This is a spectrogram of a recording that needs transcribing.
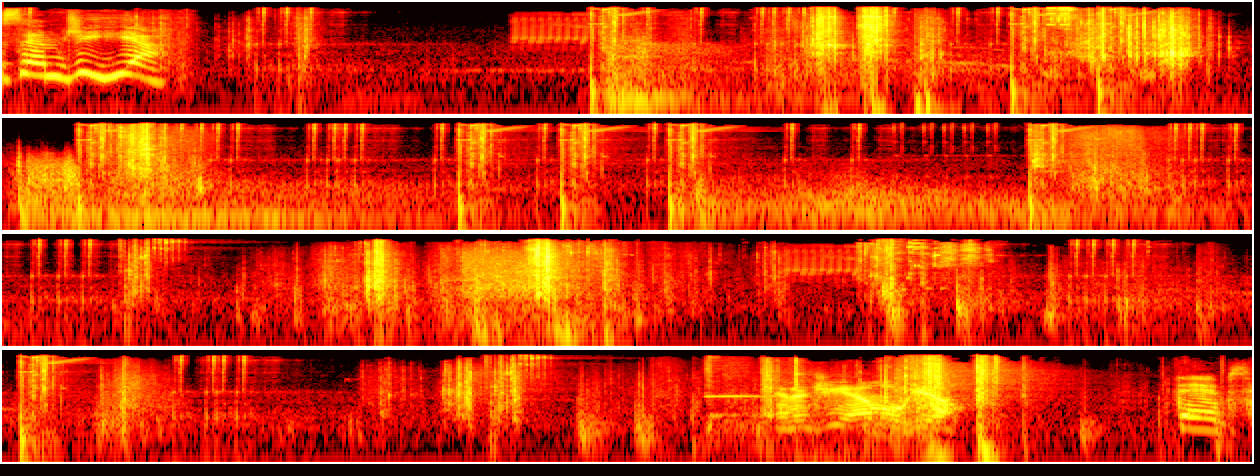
SMG here. Energy ammo here. Dibs.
